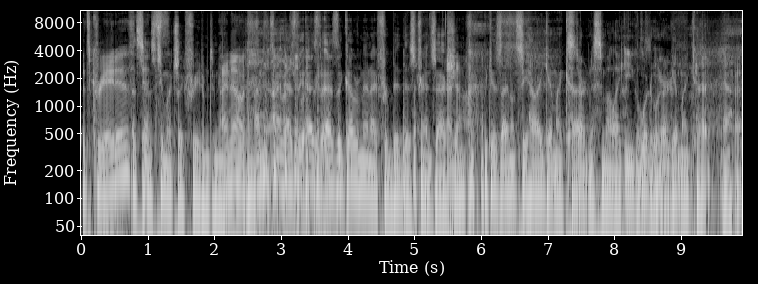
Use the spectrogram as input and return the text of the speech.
It's creative. That sounds It's- too much like freedom to me. I know. I'm, I, as, the, as, as the government, I forbid this transaction because I don't see how I get my cut. Starting to smell like eagles. Where, in where do I get my cut? Yeah,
